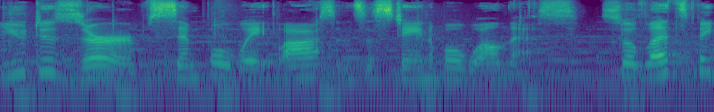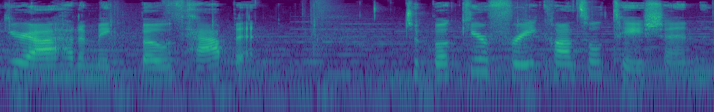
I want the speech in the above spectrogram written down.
You deserve simple weight loss and sustainable wellness, so let's figure out how to make both happen. To book your free consultation,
